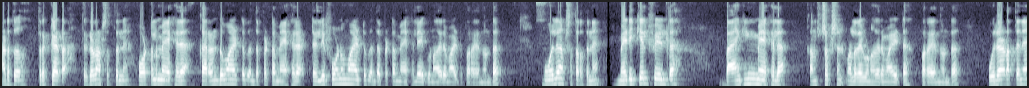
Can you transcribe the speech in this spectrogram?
അടുത്ത് തൃക്കേട്ട. തൃക്കേട്ട നക്ഷത്രത്തിന് ഹോട്ടൽ മേഖല കറണ്ടുമായിട്ട് ബന്ധപ്പെട്ട മേഖല ടെലിഫോണുമായിട്ട് ബന്ധപ്പെട്ട മേഖലയെ ഗുണകരമായിട്ട് പറയുന്നുണ്ട്. മൂല നക്ഷത്രത്തിന് മെഡിക്കൽ ഫീൽഡ് ബാങ്കിങ് മേഖല കൺസ്ട്രക്ഷൻ വളരെ ഗുണകരമായിട്ട് പറയുന്നുണ്ട്. പുരാടത്തിന്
